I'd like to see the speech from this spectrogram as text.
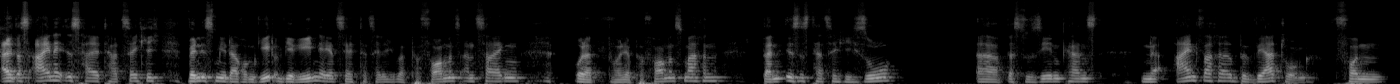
Also das eine ist halt tatsächlich, wenn es mir darum geht, und wir reden ja jetzt ja tatsächlich über Performance-Anzeigen oder wollen ja Performance machen, dann ist es tatsächlich so, äh, dass du sehen kannst, eine einfache Bewertung von,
